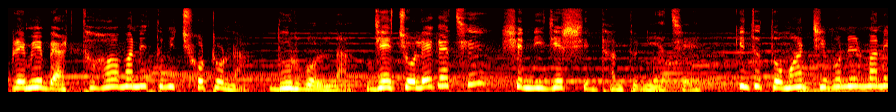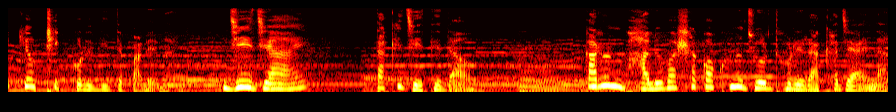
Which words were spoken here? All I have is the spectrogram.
প্রেমে ব্যর্থ হওয়া মানে তুমি ছোট না দুর্বল না। যে চলে গেছে সে নিজের সিদ্ধান্ত নিয়েছে। কিন্তু তোমার জীবনের মানে কেউ ঠিক করে দিতে পারে না। যে যায় তাকে যেতে দাও। কারণ ভালোবাসা কখনো জোর ধরে রাখা যায় না।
